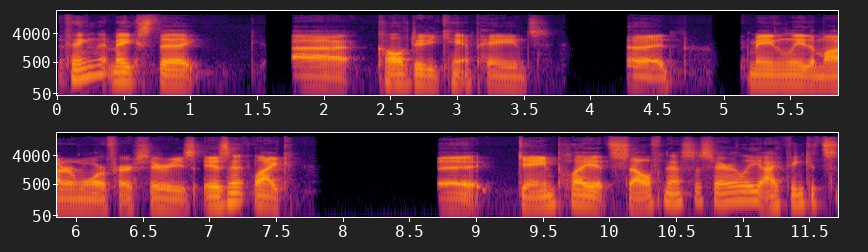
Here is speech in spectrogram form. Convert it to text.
the thing that makes the uh, Call of Duty campaigns good, mainly the Modern Warfare series, isn't like the gameplay itself necessarily. I think it's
